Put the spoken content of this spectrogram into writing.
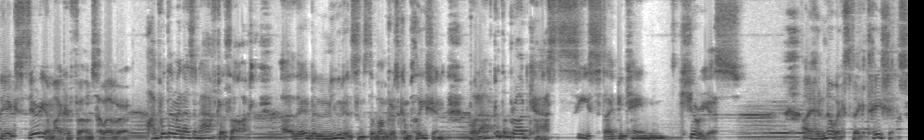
The exterior microphones, however, I put them in as an afterthought. Uh, they had been muted since the bunker's completion, but after the broadcast ceased, I became curious. I had no expectations,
